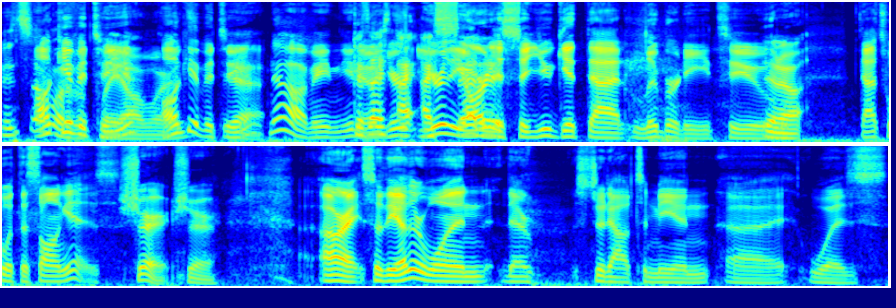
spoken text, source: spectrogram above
It's I'll give it to you. on I'll give it to Yeah. you. No, I mean, you know, I- you're, I- I you're the said it. artist, so you get that liberty to. you know, that's what the song is. sure, sure. All right. So the other one that stood out to me and uh, was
